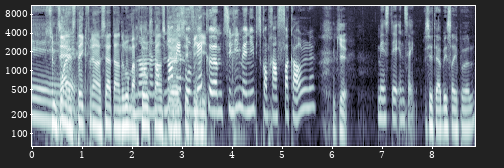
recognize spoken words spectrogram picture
Euh, tu me dis un steak français attendré au marteau, je pense que c'est fini. Non, mais pour vrai, comme tu lis le menu puis tu comprends fuck all. OK. Mais c'était insane. C'était à Baie-Saint-Paul.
